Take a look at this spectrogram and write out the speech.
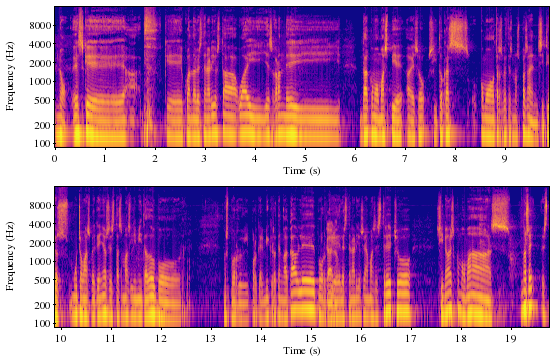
No, es que, ah, que cuando el escenario está guay y es grande y da como más pie a eso, si tocas como otras veces nos pasa en sitios mucho más pequeños, estás más limitado por pues por porque el micro tenga cable, porque Claro. el escenario sea más estrecho. Si no, es como más. No sé, es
